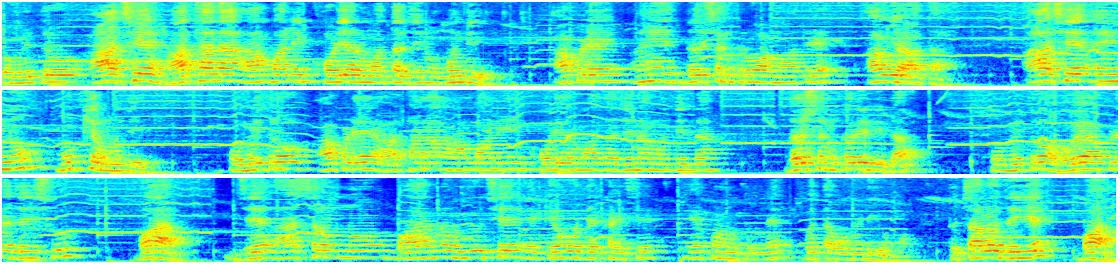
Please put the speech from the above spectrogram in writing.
તો મિત્રો, આ છે હાથાના આંબાની ખોડિયાર માતાજીનું મંદિર. આપણે અહીં દર્શન કરવા માટે આવ્યા હતા. આ છે અહીંનું મુખ્ય મંદિર. તો મિત્રો, આપણે હાથાના આંબાની ખોડિયાર માતાજીના મંદિરના દર્શન કરી લીધા. તો મિત્રો, હવે આપણે જઈશું બહાર જે આશ્રમનો બહારનો વ્યૂ છે એ કેવો દેખાય છે એ પણ હું તમને બતાવું વિડીયોમાં. તો ચાલો જઈએ બહાર.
